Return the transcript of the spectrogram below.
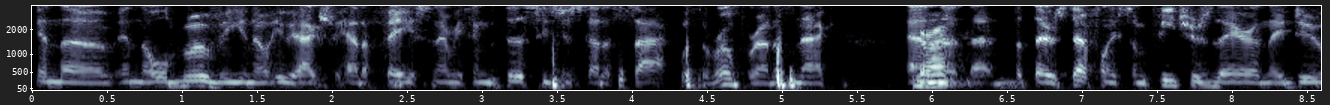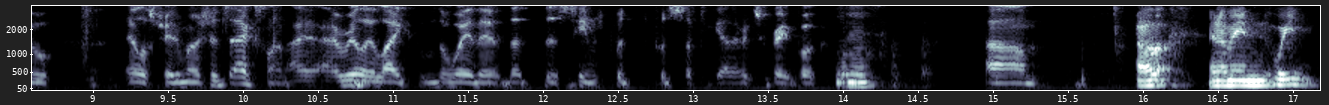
in the in the old movie, you know, he actually had a face and everything. But this, he's just got a sack with a rope around his neck, and Right. that, that, but there's definitely some features there, and they do illustrate Motion. It's excellent. I, I really like the way that, that this team's put put stuff together. It's a great book. Mhm. Um, Oh, and I mean, we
